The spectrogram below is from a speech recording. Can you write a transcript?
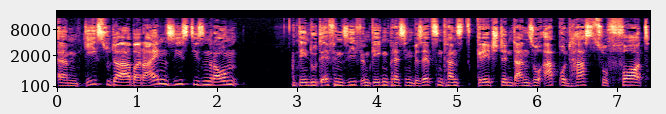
Ähm, gehst du da aber rein, siehst diesen Raum, den du defensiv im Gegenpressing besetzen kannst, grätscht den dann so ab und hast sofort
